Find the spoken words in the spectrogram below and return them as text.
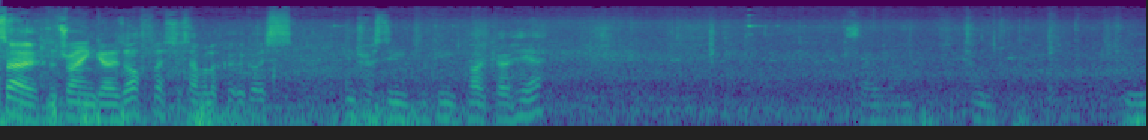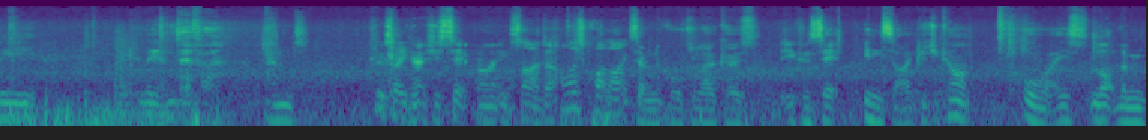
So the train goes off. Let's just have a look at. We've got this interesting looking loco here. So um, Lee Lee Endeavour, and looks like you can actually sit right inside. I always quite like seven and a quarter locos that you can sit inside because you can't always. A lot of them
